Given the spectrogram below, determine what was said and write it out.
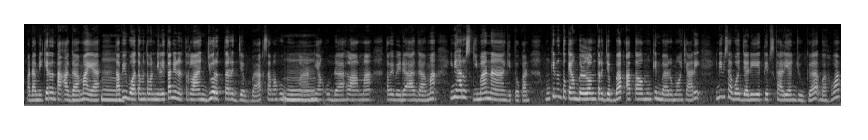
pada mikir tentang agama ya Hmm. tapi buat teman-teman militan yang udah terlanjur terjebak sama Hmm. hubungan yang udah lama tapi beda agama ini harus gimana gitu kan mungkin untuk yang belum terjebak atau mungkin baru mau cari ini bisa buat jadi tips kalian juga bahwa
